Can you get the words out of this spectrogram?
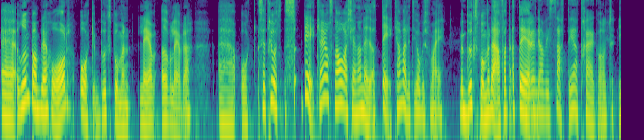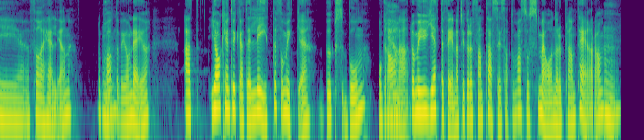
eh, rumpan blev hård och buxbommen lev, överlevde. Eh, och, så jag tror att det kan jag snarare känna nu att det kan vara lite jobbigt för mig. Men buxbommen där, för att, att det... Men när vi satt i er trädgård i eh, förra helgen, då Mm. pratade vi om det ju. Att jag kan tycka att det är lite för mycket buxbom och granar. De är ju jättefina, jag tycker det är fantastiskt att de var så små när du planterade dem. Mm.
